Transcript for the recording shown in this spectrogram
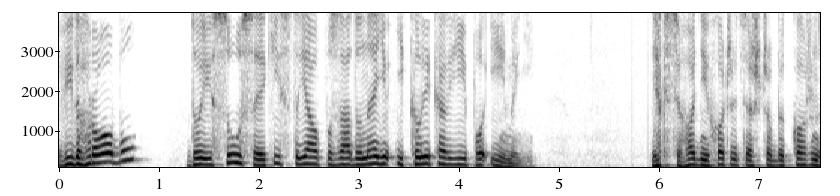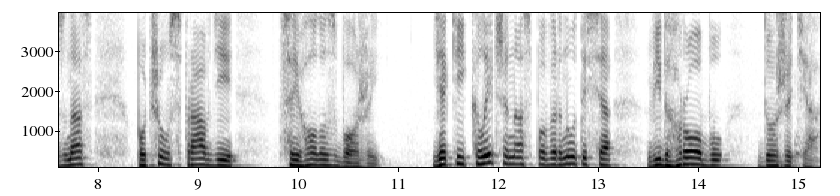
від гробу до Ісуса, який стояв позаду нею і кликав її по імені. Як сьогодні хочеться, щоб кожен з нас почув справді цей голос Божий, який кличе нас повернутися від гробу до життя.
